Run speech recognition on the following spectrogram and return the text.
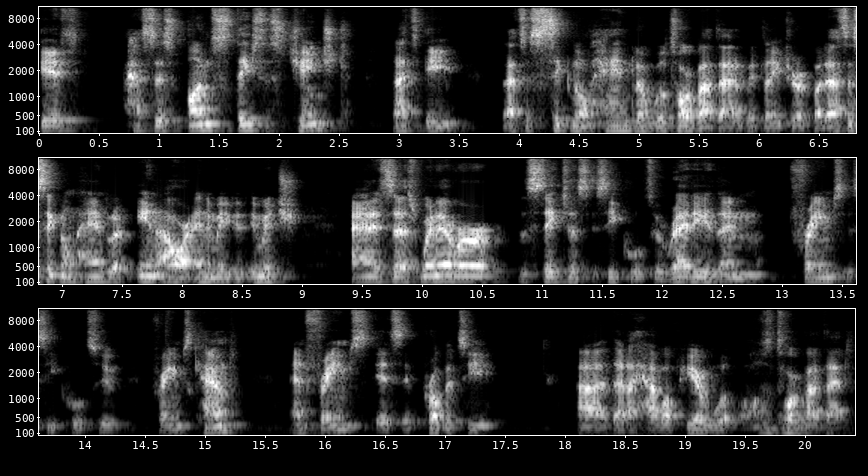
It has this on status changed. That's a that's a signal handler. We'll talk about that a bit later, but that's a signal handler in our animated image. And it says whenever the status is equal to ready, then frames is equal to frames count. And frames is a property uh, that I have up here. We'll also talk about that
